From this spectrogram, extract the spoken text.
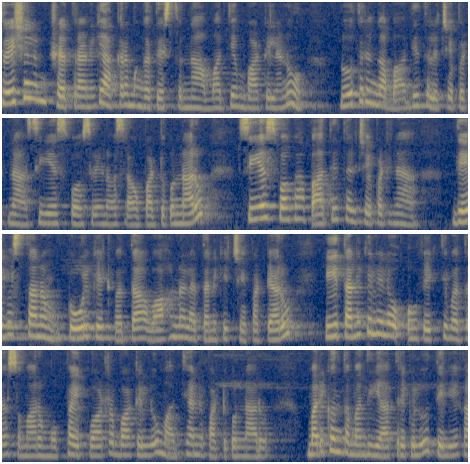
శ్రీశైలం క్షేత్రానికి అక్రమంగా తెస్తున్న మద్యం బాటిలను నూతనంగా బాధ్యతలు చేపట్టిన సిఎస్ఓ శ్రీనివాసరావు పట్టుకున్నారు. సిఎస్ఓగా బాధ్యతలు చేపట్టిన దేవస్థానం టోల్ గేట్ వద్ద వాహనాల తనిఖీ చేపట్టారు. ఈ తనిఖీలలో ఓ వ్యక్తి వద్ద సుమారు ముప్పై క్వార్టర్ బాటిళ్ళు మద్యాన్ని పట్టుకున్నారు. మరికొంతమంది యాత్రికులు తెలియక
